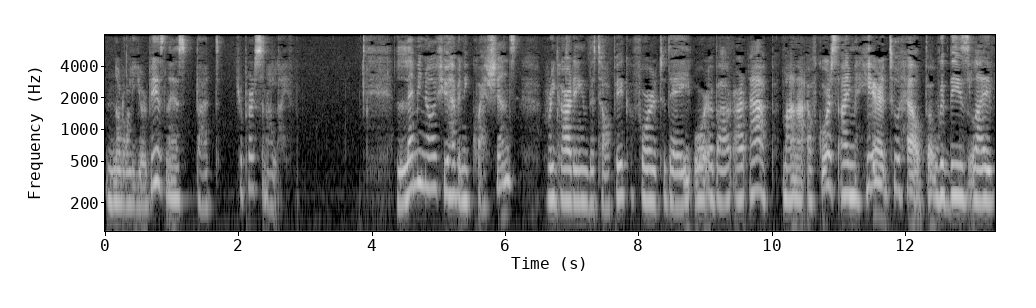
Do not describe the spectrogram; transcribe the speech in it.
not only your business but your personal life. Let me know if you have any questions regarding the topic for today or about our app, Mana. Of course, I'm here to help with these live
